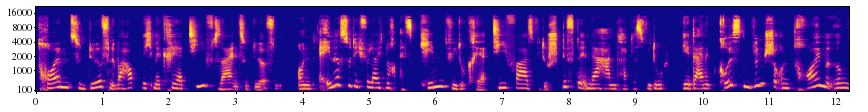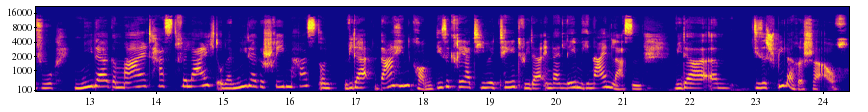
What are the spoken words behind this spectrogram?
träumen zu dürfen, überhaupt nicht mehr kreativ sein zu dürfen. Und erinnerst du dich vielleicht noch als Kind, wie du kreativ warst, wie du Stifte in der Hand hattest, wie du dir deine größten Wünsche und Träume irgendwo niedergemalt hast vielleicht oder niedergeschrieben hast und wieder dahin kommen, diese Kreativität wieder in dein Leben hineinlassen, wieder ähm, dieses Spielerische auch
